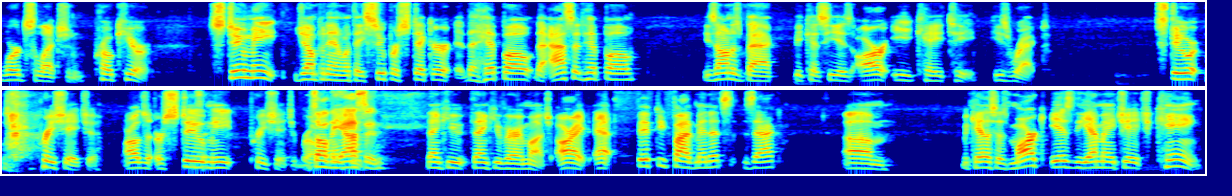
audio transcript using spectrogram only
word selection. Procure. Stu Meat jumping in with a super sticker. The hippo, the acid hippo, he's on his back because he is R E K T. He's wrecked. Stuart, appreciate you. Or, or Stu Meat, appreciate you, bro. It's all the Thank acid. You. Thank you. Thank you very much. All right. At 55 minutes, Zach, um, Michaela says, Mark is the MHH king.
